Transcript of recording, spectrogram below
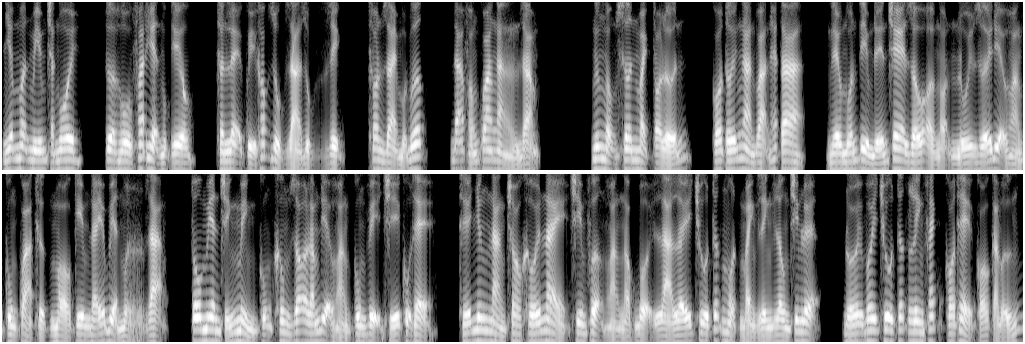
Nhiễm mẫn mím chặt ngôi tựa hồ phát hiện mục tiêu thần lệ quỷ khóc dục già dục dịch, thon dài một bước, đã phóng qua ngàn dặm. Ngưng ngộng sơn mạch to lớn, có tới ngàn vạn hecta, nếu muốn tìm đến che giấu ở ngọn núi dưới địa hoàng cung quả thực mò kim đáy biển mở dạng, tô miên chính mình cũng không rõ lắm địa hoàng cung vị trí cụ thể, thế nhưng nàng cho khối này chim phượng hoàng ngọc bội là lấy chu tức một mảnh linh lông chim luyện, đối với chu tức linh phách có thể có cảm ứng.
